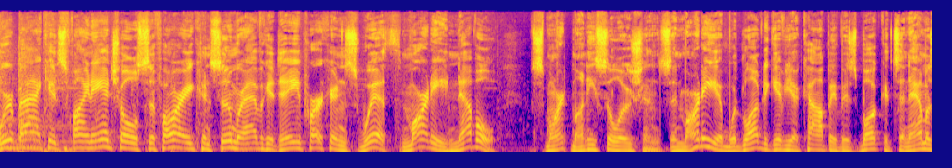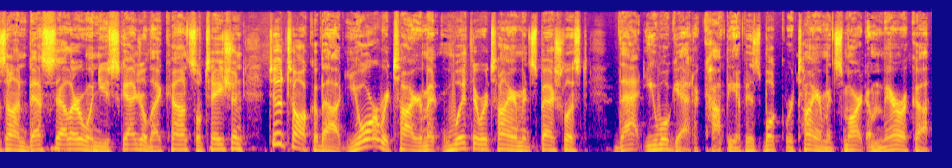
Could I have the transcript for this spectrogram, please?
We're back. It's Financial Safari Consumer Advocate Dave Perkins with Marty Neville. Smart Money Solutions. And Marty would love to give you a copy of his book. It's an Amazon bestseller when you schedule that consultation to talk about your retirement with a retirement specialist. That you will get a copy of his book, Retirement Smart America.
